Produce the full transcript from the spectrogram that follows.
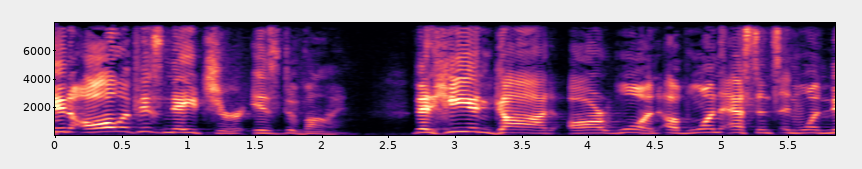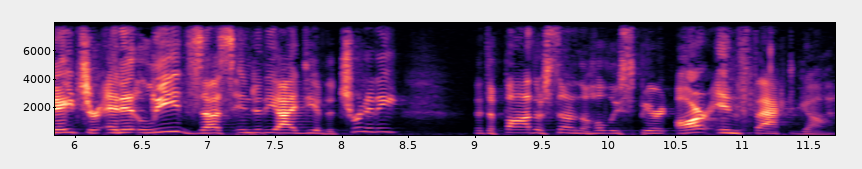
in all of his nature, is divine. That he and God are one, of one essence and one nature. And it leads us into the idea of the Trinity, that the Father, Son, and the Holy Spirit are in fact God.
